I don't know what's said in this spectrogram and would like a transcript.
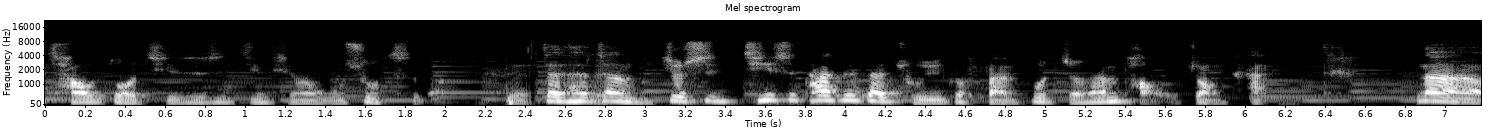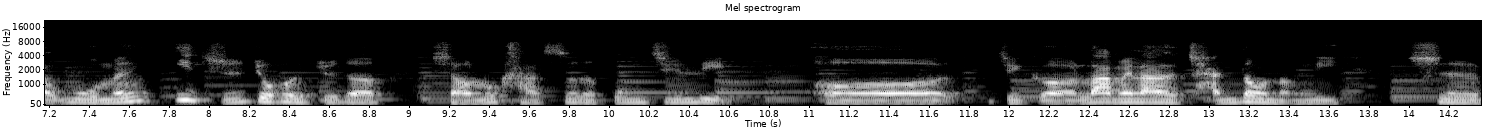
操作其实是进行了无数次的，对在他这样就是其实他是在处于一个反复折返跑的状态。那我们一直就会觉得小卢卡斯的攻击力和这个拉梅拉的缠斗能力是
